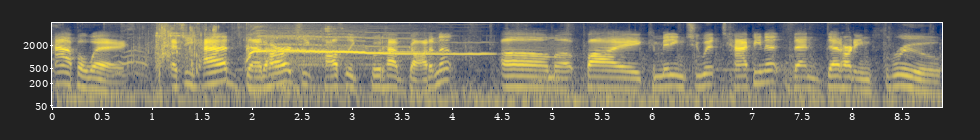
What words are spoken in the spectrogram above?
tap away. If she had Dead Hard, she possibly could have gotten it um, by committing to it, tapping it, then Dead Harding through.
